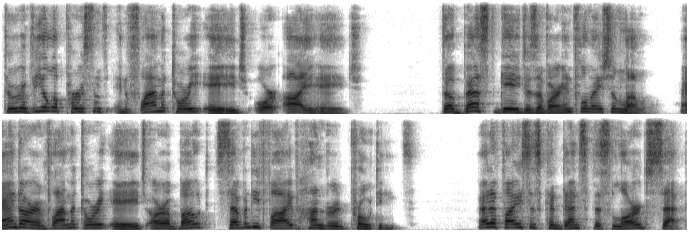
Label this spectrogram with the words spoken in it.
to reveal a person's inflammatory age or iAge. The best gauges of our inflammation level and our inflammatory age are about 7,500 proteins. Edifice has condensed this large set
